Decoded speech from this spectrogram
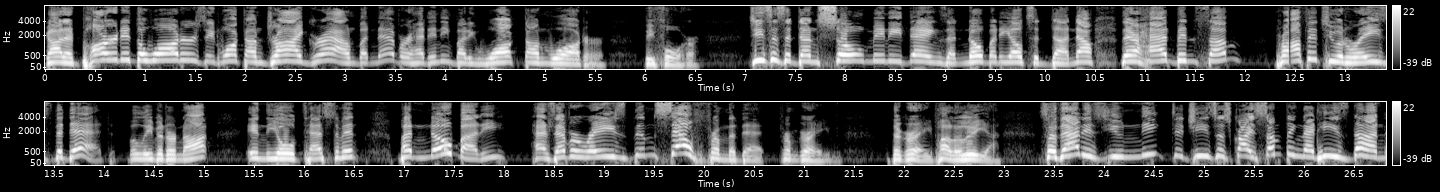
God had parted the waters, they'd walked on dry ground, but never had anybody walked on water before. Jesus had done so many things that nobody else had done. Now, there had been some prophets who had raised the dead, believe it or not, in the Old Testament, but nobody has ever raised themselves from the dead, from grave, the grave. Hallelujah. So that is unique to Jesus Christ, something that he's done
